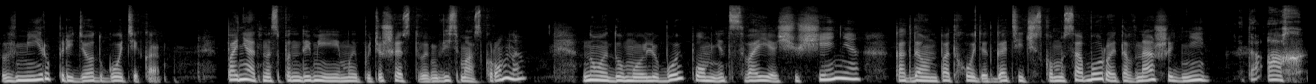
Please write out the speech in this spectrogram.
в мир придет готика. Понятно, с пандемией мы путешествуем весьма скромно, но, думаю, любой помнит свои ощущения, когда он подходит к готическому собору. Это в наши дни. Это ах.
